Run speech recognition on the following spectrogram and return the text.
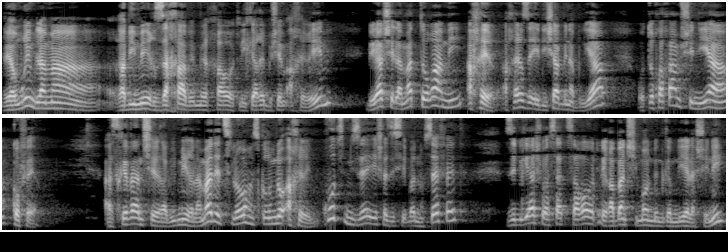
ואומרים למה רבי מאיר זכה במרכאות להיקרא בשם אחרים, בגלל שלמד תורה מאחר, אחר זה אלישע בן אבויה, אותו חכם שנהיה כופר. אז כיוון שרבי מאיר למד אצלו, אז קוראים לו אחרים. חוץ מזה, יש לזה סיבה נוספת, זה בגלל שהוא עשה צרות לרבן שמעון בן גמליאל השני,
